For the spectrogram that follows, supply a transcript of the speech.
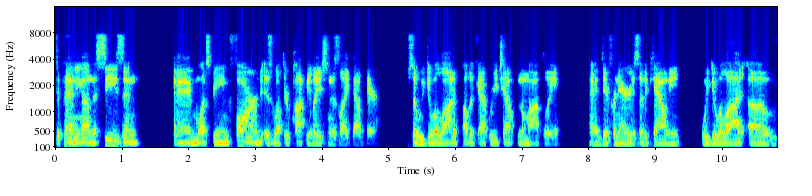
depending on the season and what's being farmed is what their population is like out there. So we do a lot of public outreach out in Immokalee and different areas of the county. We do a lot of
